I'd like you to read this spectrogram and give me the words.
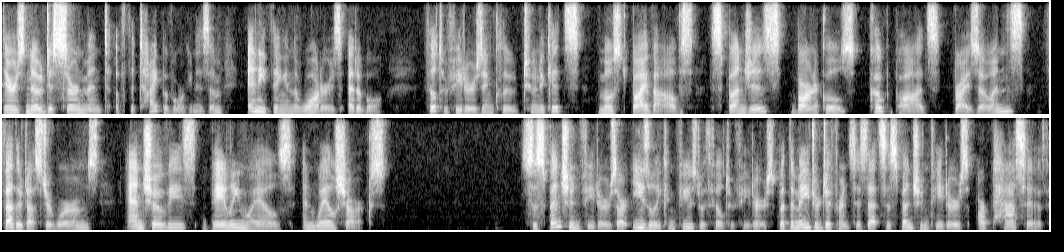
There is no discernment of the type of organism, anything in the water is edible. Filter feeders include tunicates, most bivalves, sponges, barnacles, copepods, bryozoans, feather duster worms, anchovies, baleen whales, and whale sharks. Suspension feeders are easily confused with filter feeders, but the major difference is that suspension feeders are passive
